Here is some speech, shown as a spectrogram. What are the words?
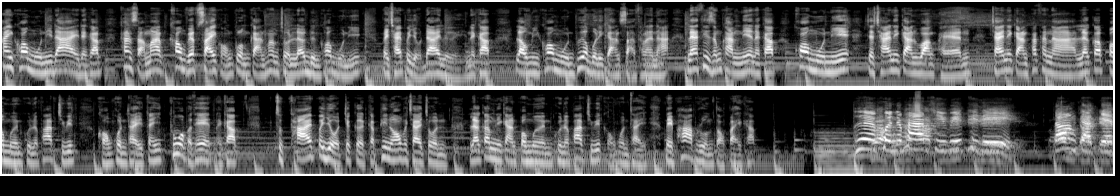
ให้ข้อมูลนี้ได้นะครับ ท่านสามารถเข้าเว็บไซต์ของกรมการพัฒนาชน แล้วดึงข้อมูลนี้ไปใช้ประโยชน์ได้เลยนะครับ เรามีข้อมูลเพื่อบริการสาธารณะ และที่สำคัญเนี่ยนะครับ ข้อมูลนี้จะใช้ในการวางแผน ใช้ในการพัฒนา แล้วก็ประเมินคุณภาพชีวิตของคนไทยในทั่วประเทศนะครับสุดท้ายประโยชน์จะเกิดกับพี่น้องประชาชน แล้วก็มีการประเมินคุณภาพชีวิตของคนไทยในภาพรวมต่อไปครับ เพื่อคุณภาพชีวิตที่ดี ต้องจัดเก็บ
